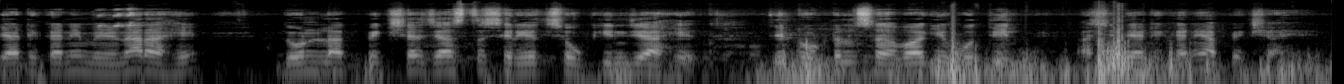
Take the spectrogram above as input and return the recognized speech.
या ठिकाणी मिळणार आहे. दोन लाखपेक्षा जास्त शर्यत शौकीन जे आहेत ते टोटल सहभागी होतील अशी त्या ठिकाणी अपेक्षा आहे.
